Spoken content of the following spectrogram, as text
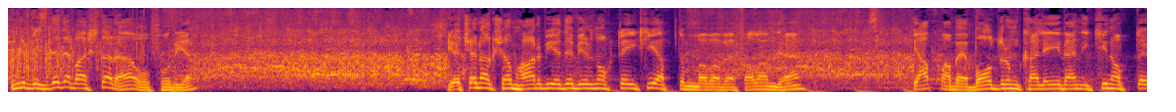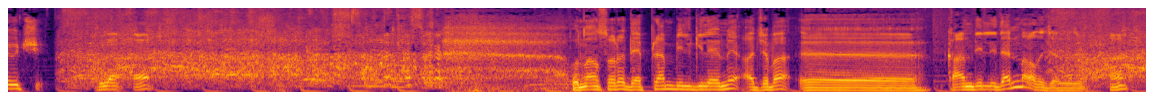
Şimdi bizde de başlar ha o furya. Geçen akşam Harbiye'de 1.2 yaptım baba be falan diye. Yapma be Bodrum Kale'yi ben 2.3 falan. Bundan sonra deprem bilgilerini acaba ee, Kandilli'den mi alacağız acaba? Ha?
